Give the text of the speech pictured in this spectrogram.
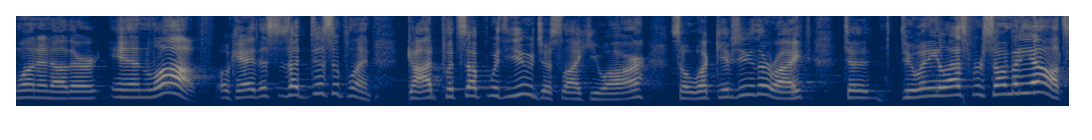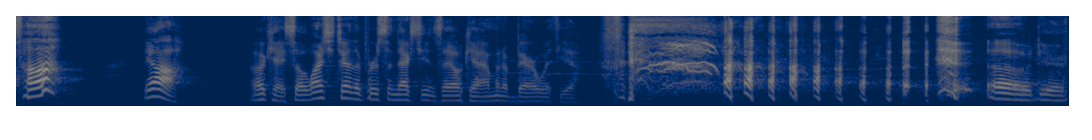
one another in love. Okay, this is a discipline. God puts up with you just like you are. So, what gives you the right to do any less for somebody else, huh? Yeah. Okay, so why don't you turn to the person next to you and say, okay, I'm going to bear with you. oh, dear.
